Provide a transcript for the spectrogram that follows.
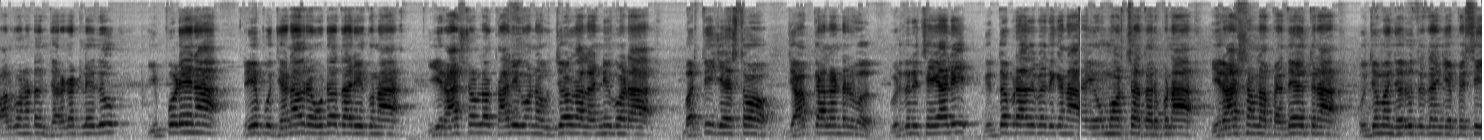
పాల్గొనడం జరగట్లేదు. ఇప్పుడైనా రేపు జనవరి ఒకటో తారీఖున ఈ రాష్ట్రంలో ఖాళీగా ఉన్న ఉద్యోగాలన్నీ కూడా భర్తీ చేస్తూ జాబ్ క్యాలెండర్ విడుదల చేయాలి. యుద్ధ ప్రాతిపదికన యువమోర్చా తరపున ఈ రాష్ట్రంలో పెద్ద ఎత్తున ఉద్యమం జరుగుతుందని చెప్పేసి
